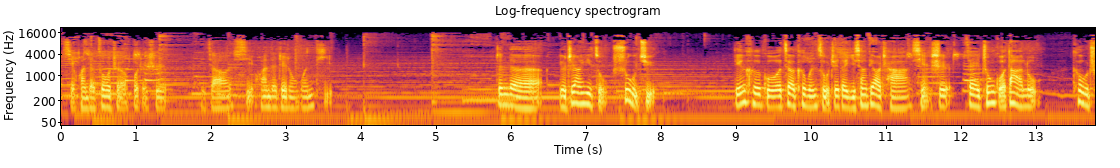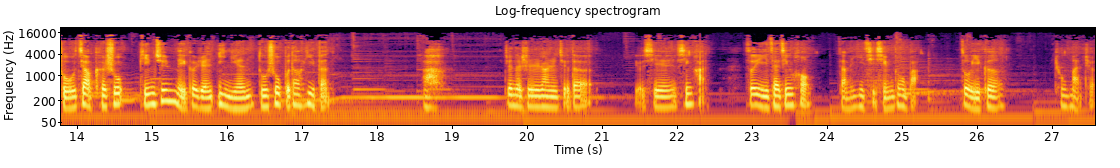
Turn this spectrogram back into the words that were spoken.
喜欢的作者或者是比较喜欢的这种文体。真的有这样一组数据。联合国教科文组织的一项调查显示，在中国大陆，扣除教科书，平均每个人一年读书不到一本。啊，真的是让人觉得有些心寒。所以在今后，咱们一起行动吧，做一个充满着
